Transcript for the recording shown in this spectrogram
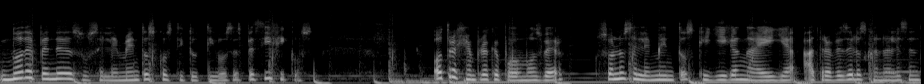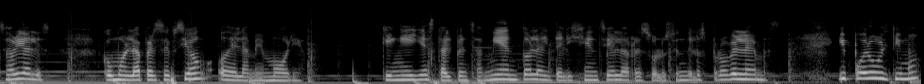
no depende de sus elementos constitutivos específicos. Otro ejemplo que podemos ver son los elementos que llegan a ella a través de los canales sensoriales, como la percepción o de la memoria, que en ella está el pensamiento, la inteligencia y la resolución de los problemas. Y por último,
